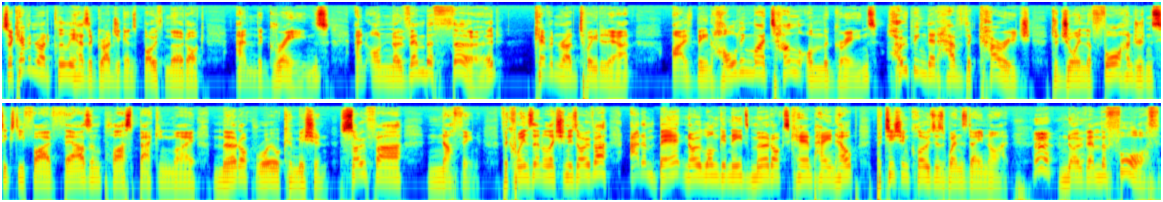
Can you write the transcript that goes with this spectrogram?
So Kevin Rudd clearly has a grudge against both Murdoch and the Greens. And on November 3rd, Kevin Rudd tweeted out, I've been holding my tongue on the Greens, hoping they'd have the courage to join the 465,000 plus backing my Murdoch Royal Commission. So far, nothing. The Queensland election is over. Adam Bandt no longer needs Murdoch's campaign help. Petition closes Wednesday night. November 4th,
